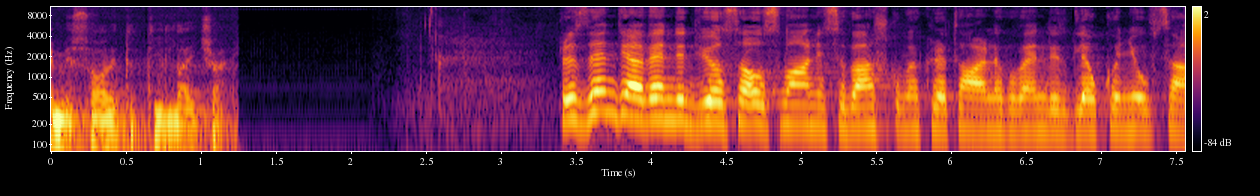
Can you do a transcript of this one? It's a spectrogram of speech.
emisarit të tij Lajçak. Presidentja e vendit Vjosa Osmani së bashku me kryetarin e kuvendit Glauk Konjufca,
